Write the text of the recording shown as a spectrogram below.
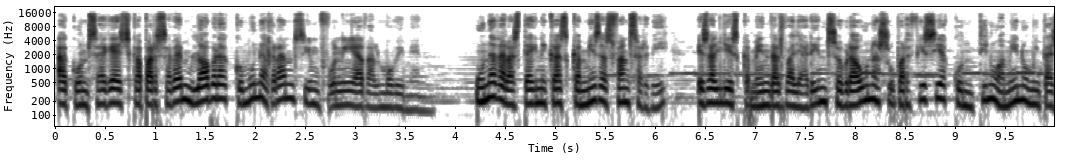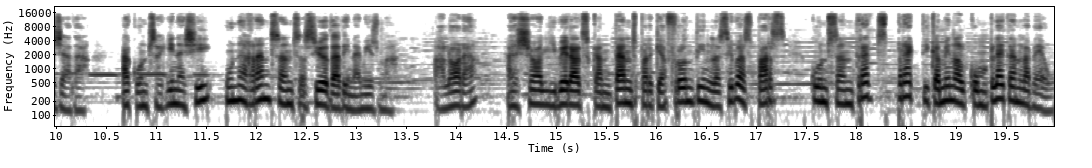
aconsegueix que percebem l'obra com una gran sinfonia del moviment. Una de les tècniques que més es fan servir és el lliscament dels ballarins sobre una superfície contínuament humitejada, aconseguint així una gran sensació de dinamisme. Alhora, això allibera els cantants perquè afrontin les seves parts concentrats pràcticament al complet en la veu.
